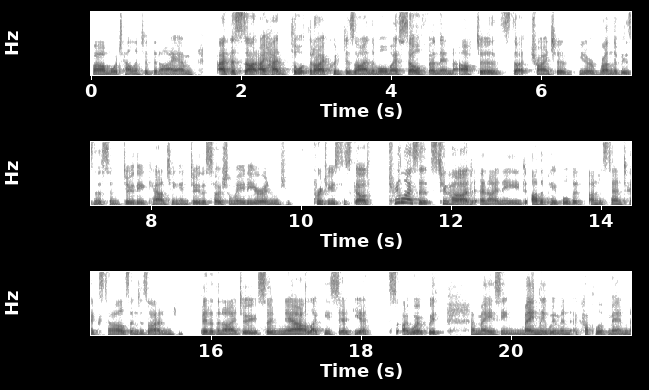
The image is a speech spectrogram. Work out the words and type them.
far more talented than I am. At the start, I had thought that I could design them all myself, and then after start trying to, you know, run the business and do the accounting and do the social media and produce the scarves, realize that it's too hard, and I need other people that understand textiles and design better than I do. So now, like you said, yes, I work with amazing, mainly women, a couple of men,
